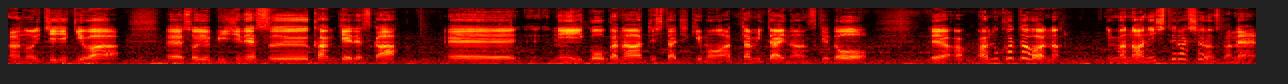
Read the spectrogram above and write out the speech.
あの、一時期は、えー、そういうビジネス関係ですか、えー、に行こうかなってした時期もあったみたいなんですけど、で、ああの方はな、今何してらっしゃるんですかね？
